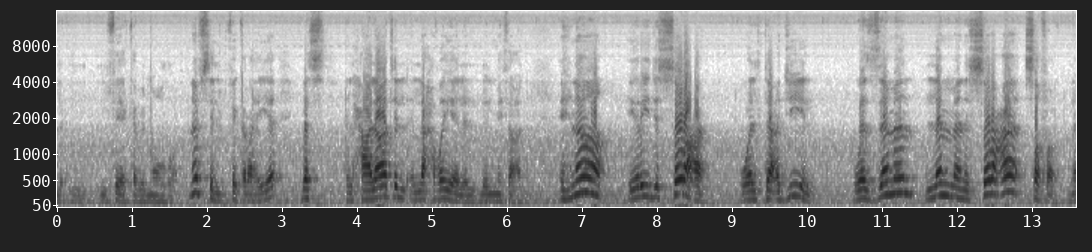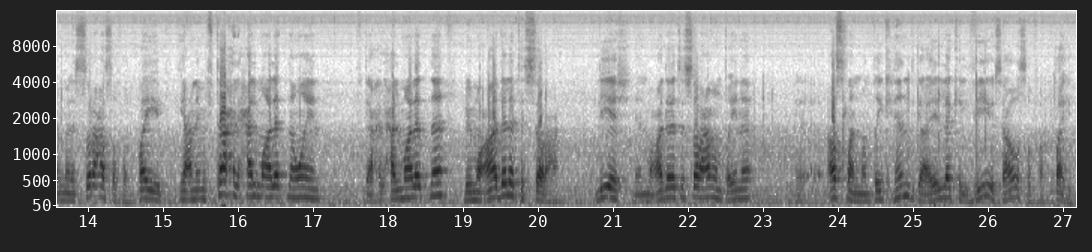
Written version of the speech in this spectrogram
الفكرة بالموضوع. نفس الفكرة هي بس الحالات اللحظية للمثال. هنا يريد السرعة والتعجيل والزمن لما السرعة صفر. لما السرعة صفر. طيب يعني مفتاح الحل مالتنا وين؟ مفتاح الحل مالتنا بمعادلة السرعة. ليش؟ لأن معادلة السرعة منطينا أصلا منطيك هند قايل لك الفي يساوي صفر. طيب.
